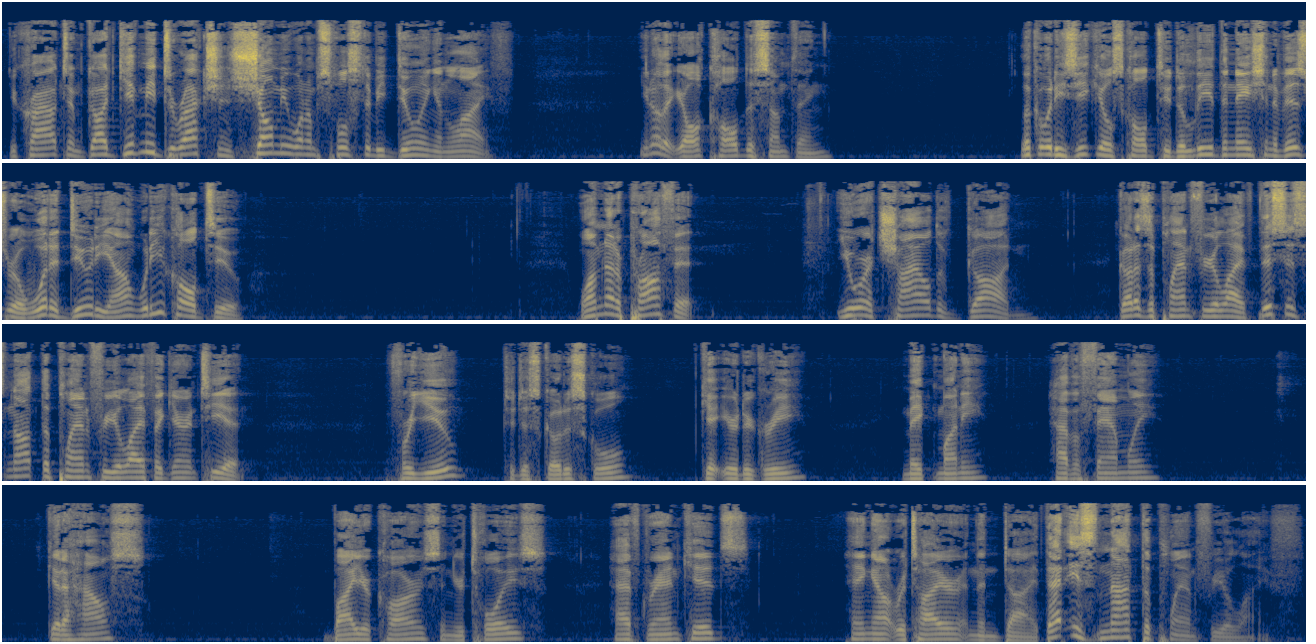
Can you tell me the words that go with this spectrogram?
You cry out to Him, God, give me direction. Show me what I'm supposed to be doing in life. You know that you're all called to something. Look at what Ezekiel's called to to lead the nation of Israel. What a duty, huh? What are you called to? Well, I'm not a prophet. You are a child of God. God has a plan for your life. This is not the plan for your life, I guarantee it. For you to just go to school, get your degree, make money, have a family, get a house, buy your cars and your toys, have grandkids, hang out, retire, and then die. That is not the plan for your life.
